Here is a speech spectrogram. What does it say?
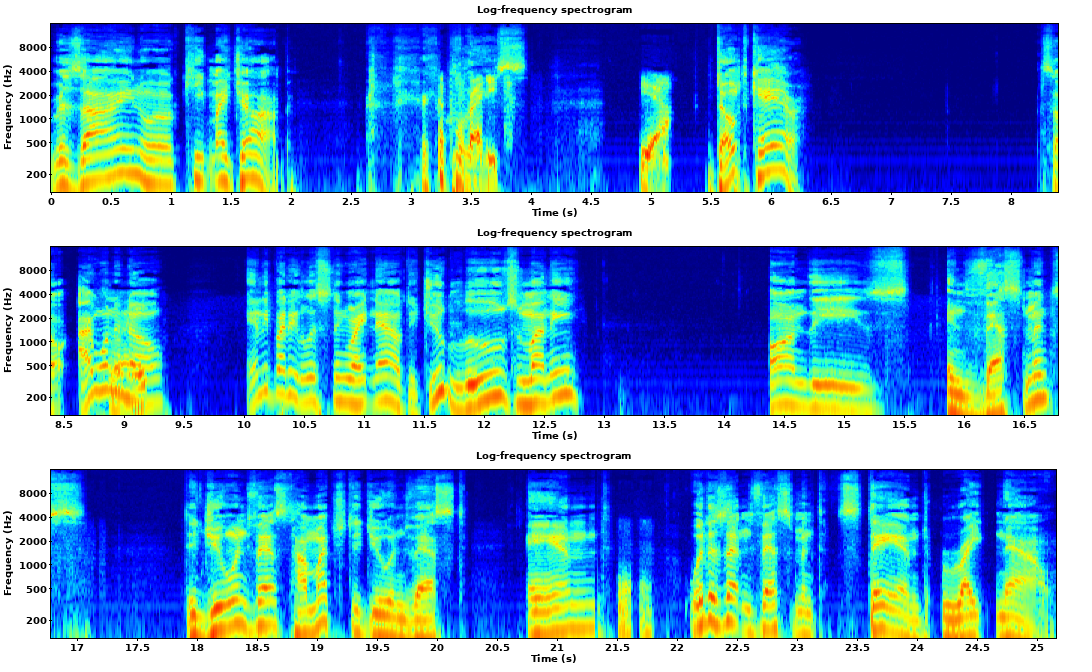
resign or keep my job? Please. Yeah. Don't care. So I want to Right. know anybody listening right now, did you lose money on these investments? Did you invest? How much did you invest? And where does that investment stand right now?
